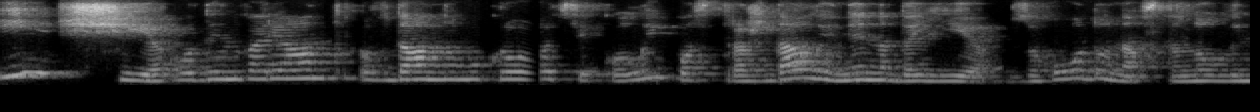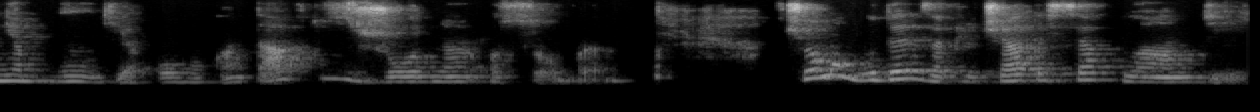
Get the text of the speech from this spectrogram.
І ще один варіант в даному кроці, коли постраждалий не надає згоду на встановлення будь-якого контакту з жодною особою. В чому буде заключатися план дій?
